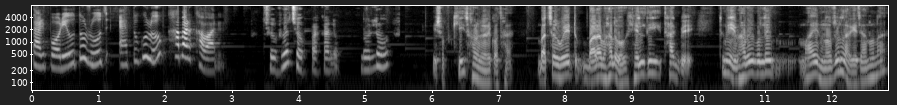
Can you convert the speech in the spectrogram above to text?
তারপরেও তো রোজ এতগুলো খাবার খাওয়ান। শুভ্র চোখ পাকালো বলল এসব কি ধরনের কথা? বাচ্চার ওয়েট বাড়া ভালো হেলদি থাকবে। তুমি এভাবে বললে মায়ের নজর লাগে জানো না?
